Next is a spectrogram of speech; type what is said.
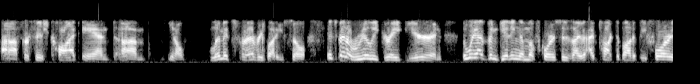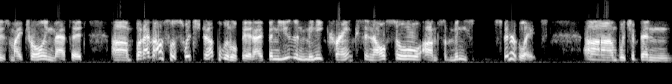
uh, for fish caught, and um, you know limits for everybody. So it's been a really great year. And the way I've been getting them, of course, is I, I've talked about it before, is my trolling method. Um, but I've also switched it up a little bit. I've been using mini cranks and also um, some mini spinner blades, um, which have been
